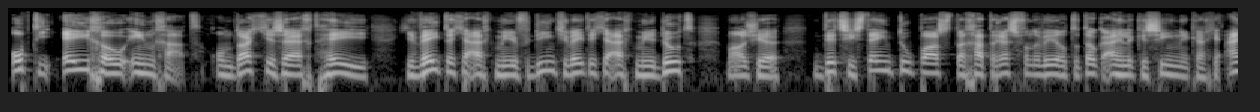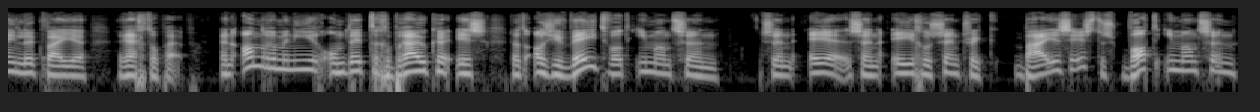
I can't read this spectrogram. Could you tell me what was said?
op die ego ingaat. Omdat je zegt, hey, je weet dat je eigenlijk meer verdient, je weet dat je eigenlijk meer doet, maar als je dit systeem toepast, dan gaat de rest van de wereld het ook eindelijk eens zien en krijg je eindelijk waar je recht op hebt. Een andere manier om dit te gebruiken is dat als je weet wat iemand zijn zijn, e zijn egocentric bias is. Dus wat iemand zijn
